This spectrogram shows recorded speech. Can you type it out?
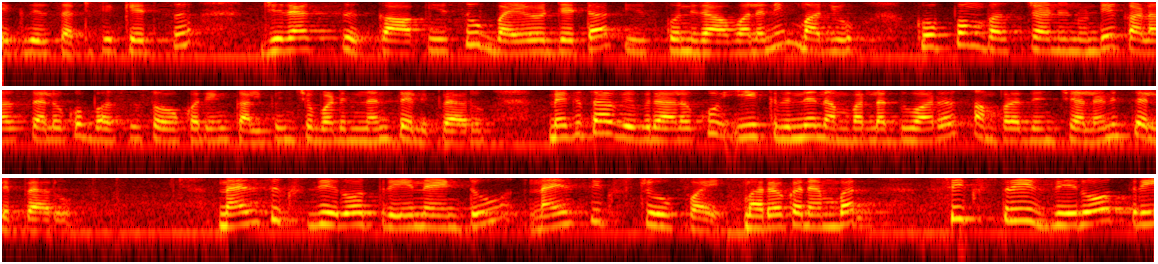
degree certificates xerox copies biodata తీసుకొని రావాలని మరియు కుప్పం బస్టాండ్ నుండి కళాశాలకు బస్సు సౌకర్యం కల్పించబడిందని తెలిపారు. మిగతా వివరాలకు ఈ క్రింది నంబర్ల ద్వారా సంప్రదించాలని తెలిపారు. Nine six zero three nine two nine six two five. మరొక number six three zero three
